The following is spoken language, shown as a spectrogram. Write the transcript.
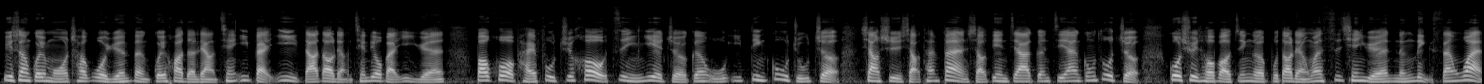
预算规模超过原本规划的两千一百亿，达到两千六百亿元，包括排付之后自营业者跟无一定雇主者，像是小摊贩、小店家跟接案工作者，过去投保金额不到两万四千元，能领三万，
